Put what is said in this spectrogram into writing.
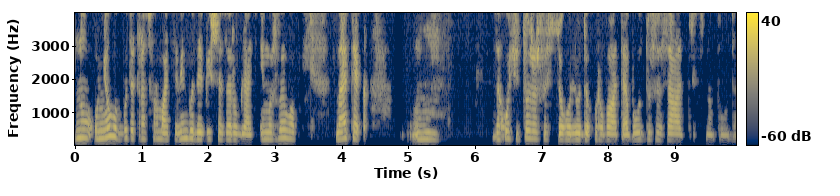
Ну, у нього буде трансформація, він буде більше заробляти. І, можливо, знаєте, як захочуть теж щось з цього люди урвати, або дуже заздрісно буде.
